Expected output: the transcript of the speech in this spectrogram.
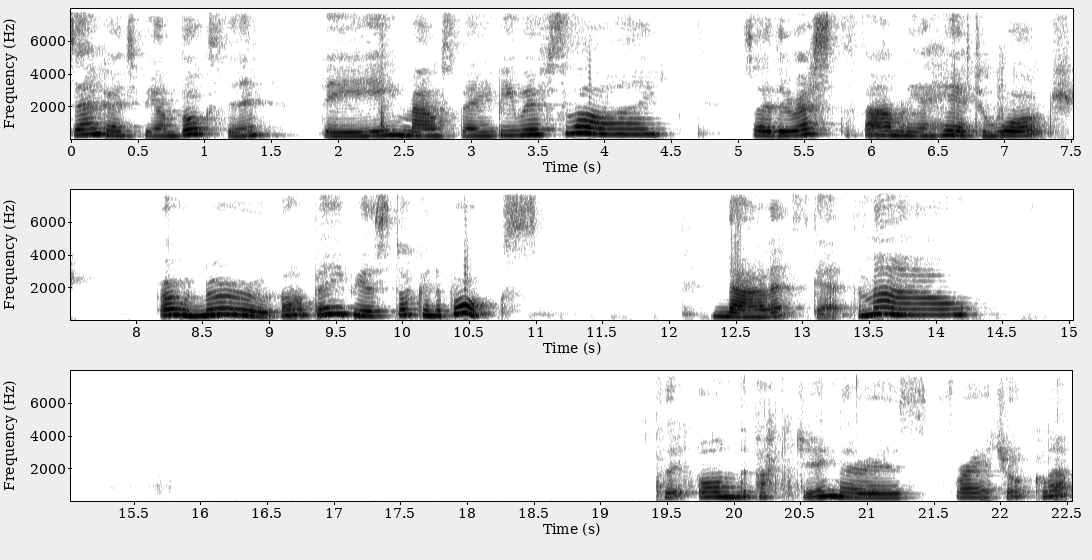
today I'm going to be unboxing the Mouse Baby with slide. So the rest of the family are here to watch. Oh no, our baby is stuck in a box. Now let's get them out. So on the packaging there is Freya chocolate.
